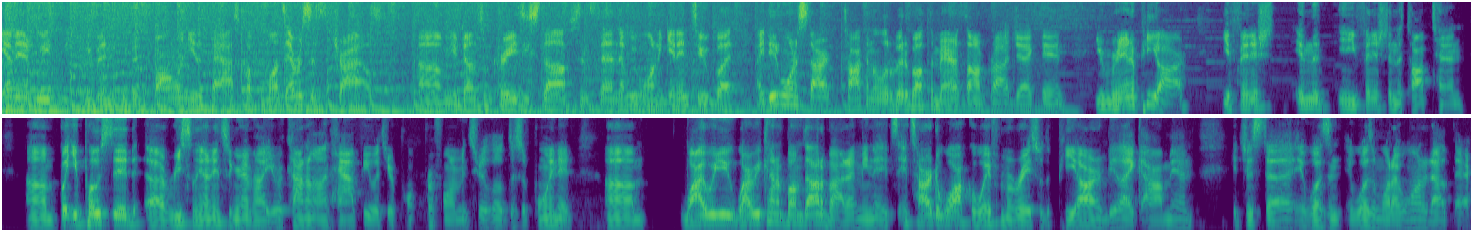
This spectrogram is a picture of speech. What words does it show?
Yeah, man, we we've been we've been following you the past couple months, ever since the trials. Um, you've done some crazy stuff since then that we want to get into, but I did want to start talking a little bit about the marathon project. And you ran a PR, you finished in the you finished in the top ten, um, but you posted uh, recently on Instagram how you were kind of unhappy with your performance. You're a little disappointed. Um, why were you Why were you kind of bummed out about it? I mean, it's it's hard to walk away from a race with a PR and be like, oh man, it just uh, it wasn't it wasn't what I wanted out there.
